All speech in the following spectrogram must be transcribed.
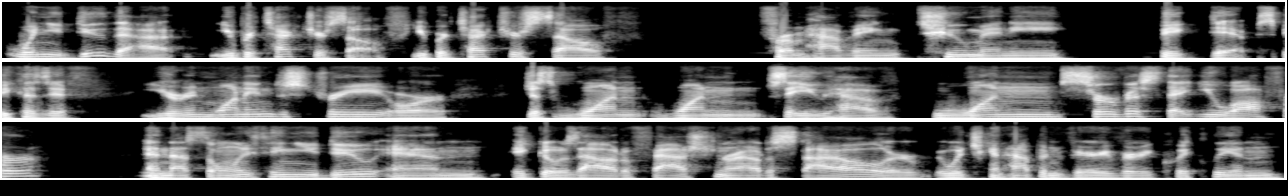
when you do that, you protect yourself. You protect yourself from having too many big dips because if you're in one industry or just one one say you have one service that you offer and that's the only thing you do and it goes out of fashion or out of style or which can happen very very quickly in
